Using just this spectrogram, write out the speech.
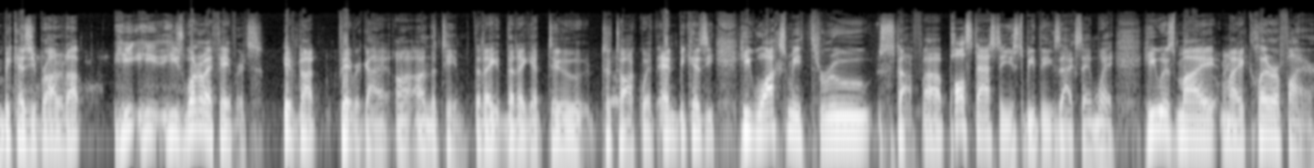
because you brought it up. He, he he's one of my favorites, if not favorite guy on, on the team that I that I get to to talk with, and because he he walks me through stuff. Uh, Paul Stastny used to be the exact same way. He was my my clarifier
